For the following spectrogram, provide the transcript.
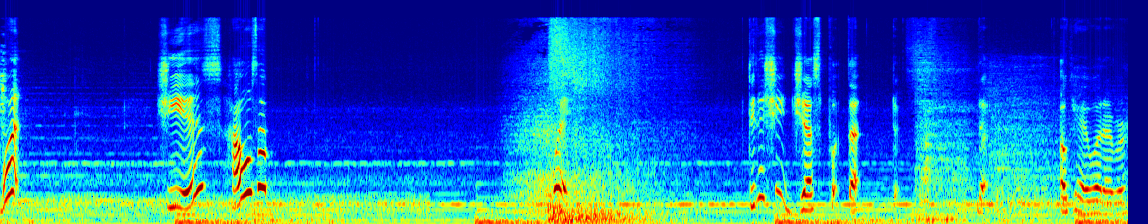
What? She is? How is that? Wait. Didn't she just put that? Okay, whatever.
